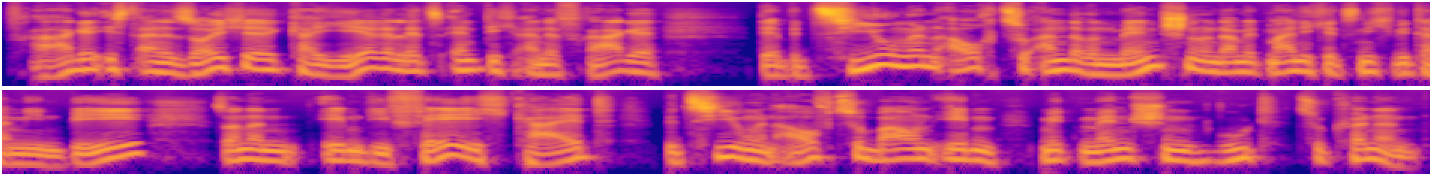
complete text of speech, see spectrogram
Frage, ist eine solche Karriere letztendlich eine Frage der Beziehungen auch zu anderen Menschen? Und damit meine ich jetzt nicht Vitamin B, sondern eben die Fähigkeit, Beziehungen aufzubauen, eben mit Menschen gut zu können.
